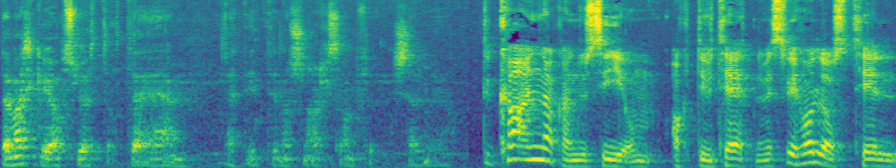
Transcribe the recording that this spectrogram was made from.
det merker vi absolutt at det er et internasjonalt samfunn. selv. ja. Hva annet kan du si om aktiviteten? Hvis vi holder oss til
